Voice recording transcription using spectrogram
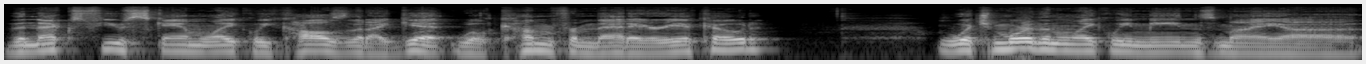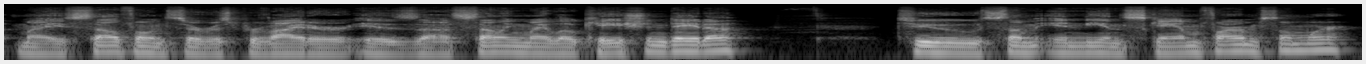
the next few scam likely calls that I get will come from that area code which more than likely means my uh, my cell phone service provider is uh, selling my location data to some Indian scam farm somewhere.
